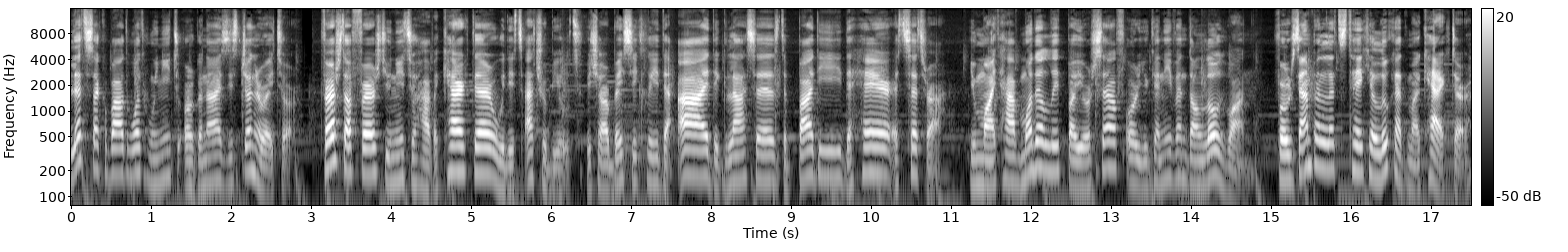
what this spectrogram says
Let's talk about what we need to organize this generator. First off first you need to have a character with its attributes which are basically the eye, the glasses, the body, the hair, etc. You might have modeled it by yourself or you can even download one. For example let's take a look at my character.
